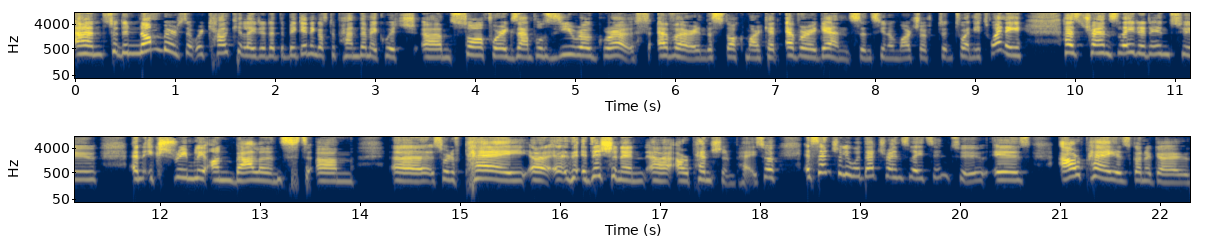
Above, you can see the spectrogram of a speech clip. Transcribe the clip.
And so the numbers that were calculated at the beginning of the pandemic, which um, saw, for example, zero growth growth ever in the stock market ever again since, you know, March of 2020 has translated into an extremely unbalanced, um, uh, sort of pay, uh, addition in uh, our pension pay. So essentially what that translates into is our pay is going to go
